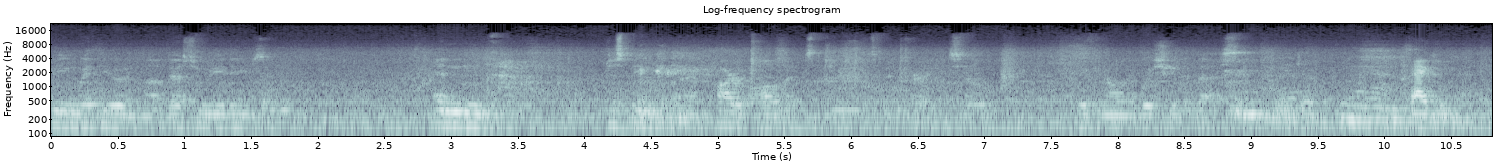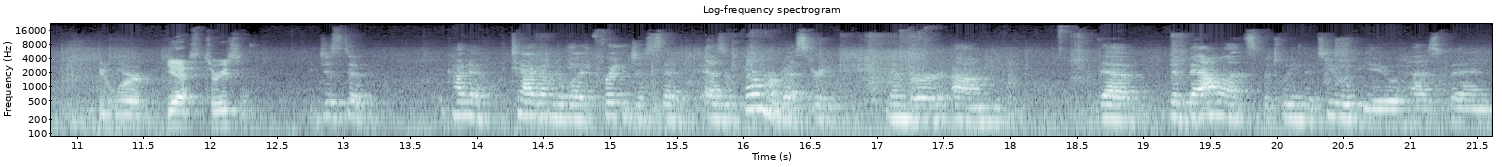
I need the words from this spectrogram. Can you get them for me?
being with you in the vestry meetings and, and just being a part of all of it, it's been, it's been great. So we can only wish you the best. Thank you. Thank you. Good work. Yes, Teresa. Just to kind of tag onto what Frank just said, as a former vestry member, um, the, the balance between the two of you has been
